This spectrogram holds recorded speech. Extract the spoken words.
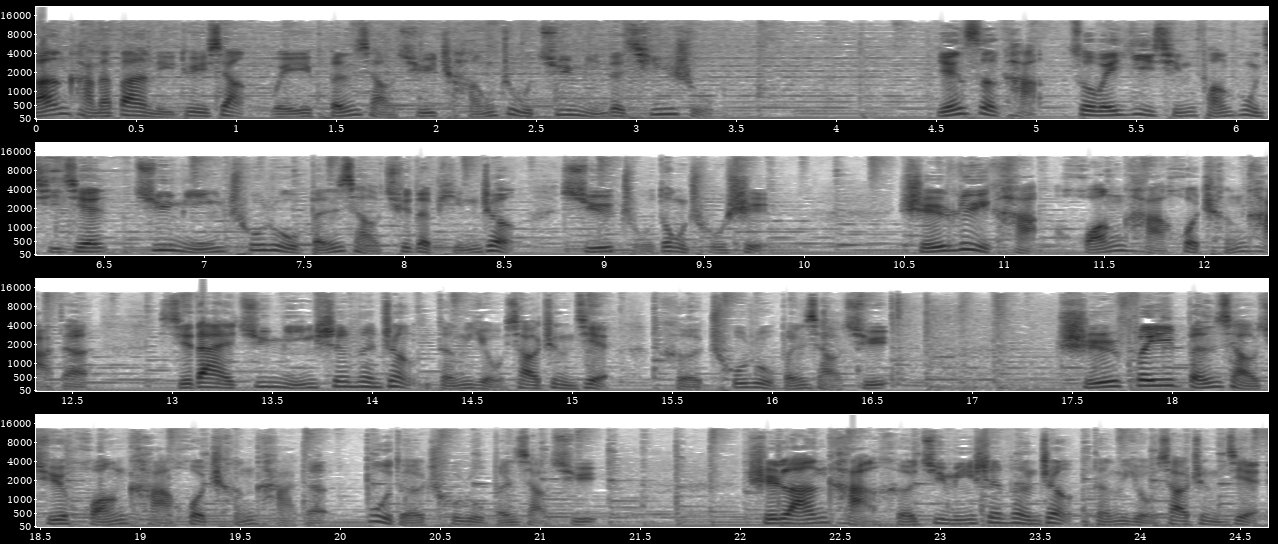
蓝卡的办理对象为本小区常住居民的亲属。颜色卡作为疫情防控期间居民出入本小区的凭证，需主动出示。持绿卡、黄卡或橙卡的，携带居民身份证等有效证件可出入本小区。持非本小区黄卡或橙卡的，不得出入本小区；持蓝卡和居民身份证等有效证件，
